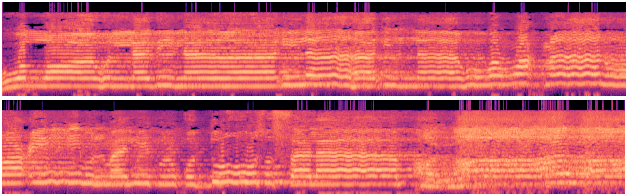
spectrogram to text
هو الله الذي لا إله إلا هو الرحمن الرحيم الملك القدوس السلام. الله الله.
